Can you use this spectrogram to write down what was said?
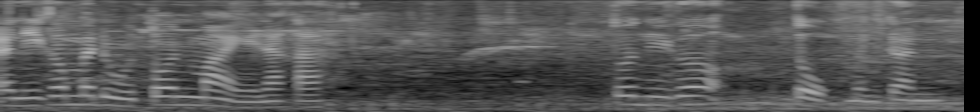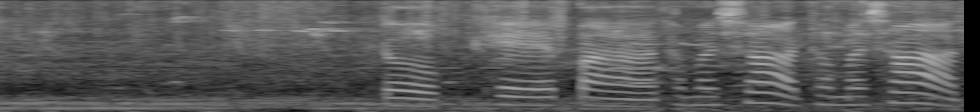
อันนี้ก็มาดูต้นใหม่นะคะ ต้นนี้ก็ดกเหมือนกัน ดอกแคป่าธรรมชาติ ธรรมชาติ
